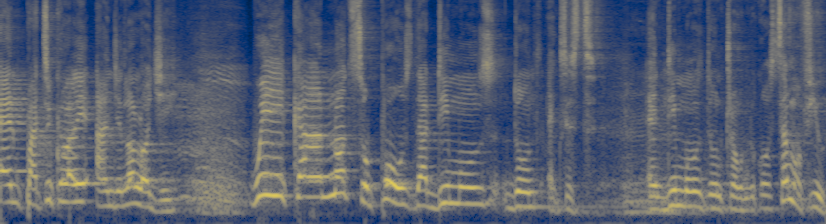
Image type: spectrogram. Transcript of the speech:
And particularly angelology, we cannot suppose that demons don't exist and demons don't trouble because some of you,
